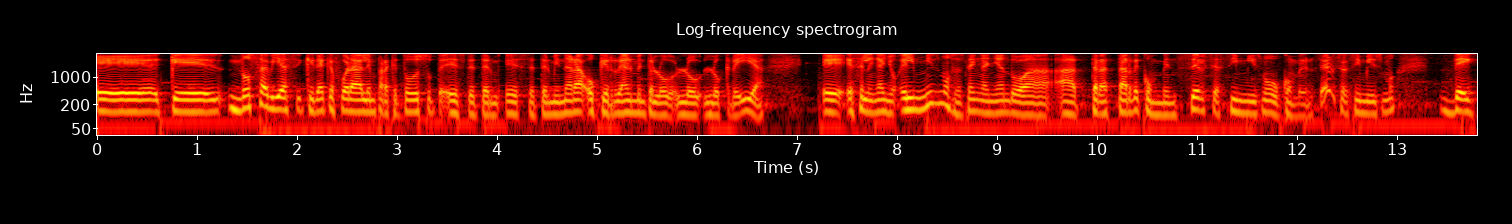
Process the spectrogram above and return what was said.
eh, que no sabía si quería que fuera Allen para que todo esto este, este, terminara o que realmente lo, creía. Eh, es el engaño. Él mismo se está engañando a, tratar de convencerse a sí mismo o convencerse a sí mismo de,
